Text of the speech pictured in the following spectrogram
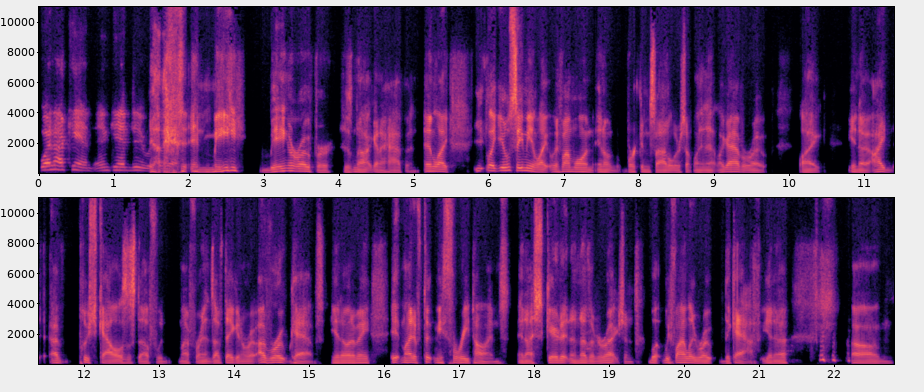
what I can and can't do. With Yeah, and me being a roper is not going to happen. And like, you, like you'll see me like if I'm on in a working saddle or something like that. Like I have a rope. Like you know, I I've pushed cows and stuff with my friends. I've taken a rope. I've roped calves. You know what I mean? It might have took me three times, and I scared it in another direction. But we finally roped the calf. You know, um,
